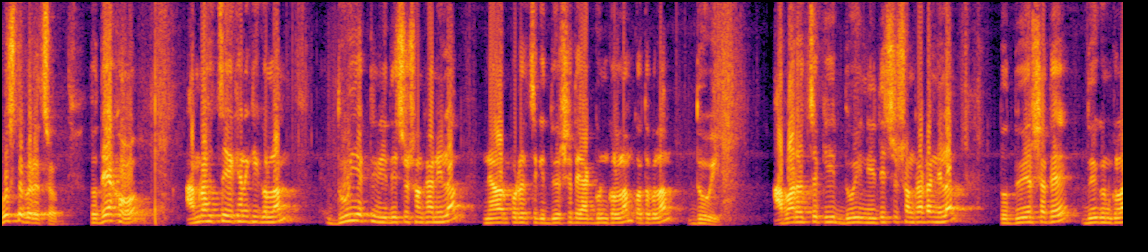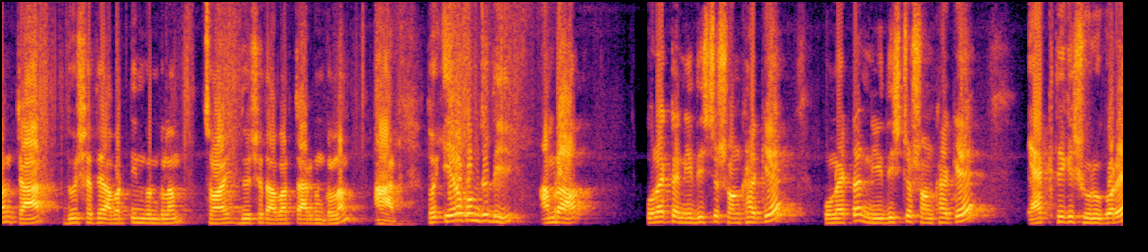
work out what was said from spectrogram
বুঝতে পেরেছ। তো দেখো, আমরা হচ্ছে এখানে কি করলাম? দুই একটি নির্দিষ্ট সংখ্যা নিলাম, নেওয়ার পরে হচ্ছে কি দুইয়ের সাথে এক গুণ করলাম, কত করলাম দুই। আবার হচ্ছে কি দুই নির্দিষ্ট সংখ্যাটা নিলাম। তো দুইয়ের সাথে দুই গুণ করলাম চার, দুইয়ের সাথে আবার তিন গুণ করলাম ছয়, দুইয়ের সাথে আবার চার গুণ করলাম আট। তো এরকম যদি আমরা কোনো একটা নির্দিষ্ট সংখ্যাকে, কোনো একটা নির্দিষ্ট সংখ্যাকে এক থেকে শুরু করে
